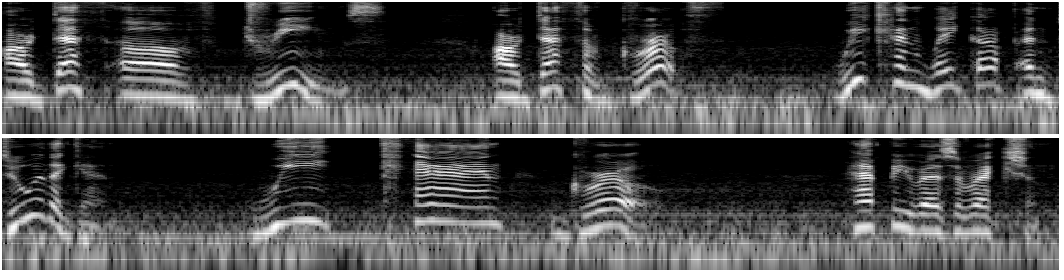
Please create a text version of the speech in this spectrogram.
our death of dreams, our death of growth. We can wake up and do it again. We can grow. Happy resurrection.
